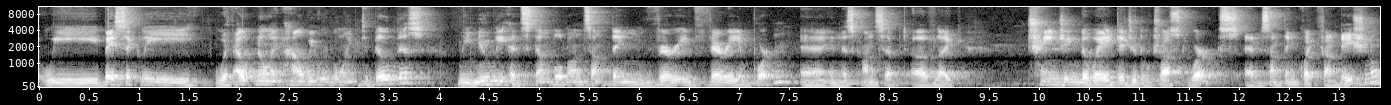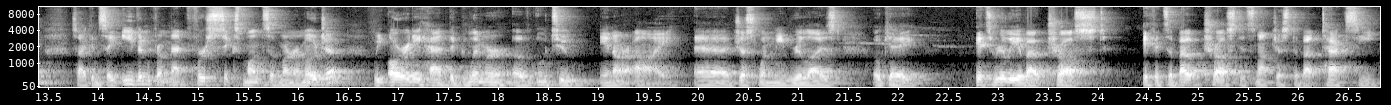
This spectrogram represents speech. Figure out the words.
we basically, without knowing how we were going to build this, we knew we had stumbled on something very, very important uh, in this concept of like changing the way digital trust works and something quite foundational. So I can say even from that first six months of Maramoja, we already had the glimmer of Utu in our eye. Uh, just when we realized, okay, it's really about trust. If it's about trust, it's not just about taxi.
